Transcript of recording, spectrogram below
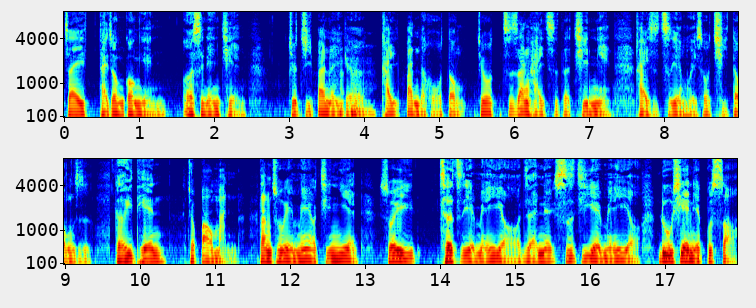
在台中公园二十年前就举办了一个开办的活动，就智障孩子的青年开始资源回收启动日，隔一天。就爆满了。当初也没有经验，所以车子也没有，人呢，司机也没有，路线也不熟，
